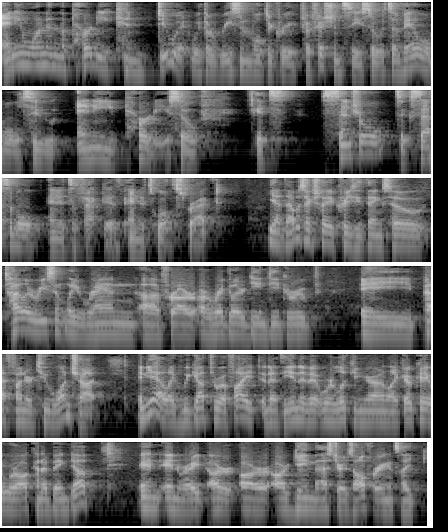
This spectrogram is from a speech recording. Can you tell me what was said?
Anyone in the party can do it with a reasonable degree of proficiency, so it's available to any party. So it's central, it's accessible, and it's effective, and it's well described. Yeah, that was actually a crazy thing. So Tyler recently ran uh, for our, our regular D and D group a Pathfinder 2 one shot. And yeah, like we got through a fight and at the end of it we're looking around like, okay, we're all kind of banged up. And and right, our our our game master is offering it's like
